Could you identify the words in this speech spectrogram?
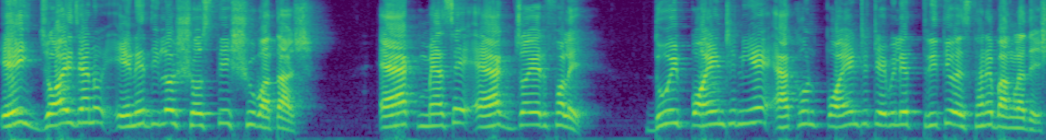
এই জয় যেন এনে দিল স্বস্তির সুবাতাস। এক ম্যাচে এক জয়ের ফলে দুই পয়েন্ট নিয়ে এখন পয়েন্ট টেবিলের তৃতীয় স্থানে বাংলাদেশ।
